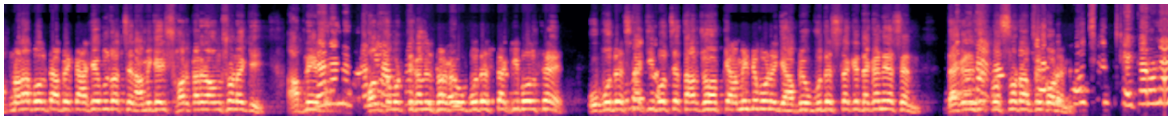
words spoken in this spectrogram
আপনারা বলতে আপনি কাকে বুঝাচ্ছেন? আমি কি সরকারের অংশ নাকি? আপনি অন্তর্বর্তীকালীন সরকার উপদেষ্টা কি বলছে? উপদেষ্টা কি বলছে তার জবাব কি আমি দেবো নাকি? আপনি উপদেষ্টাকে দেখা নিয়েছেন? দেখা নিয়েছে না, প্রশ্নটা আপনি করেন। সেই কারণে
